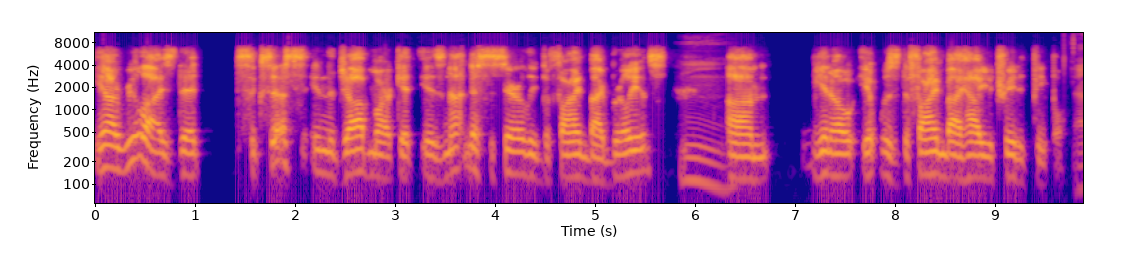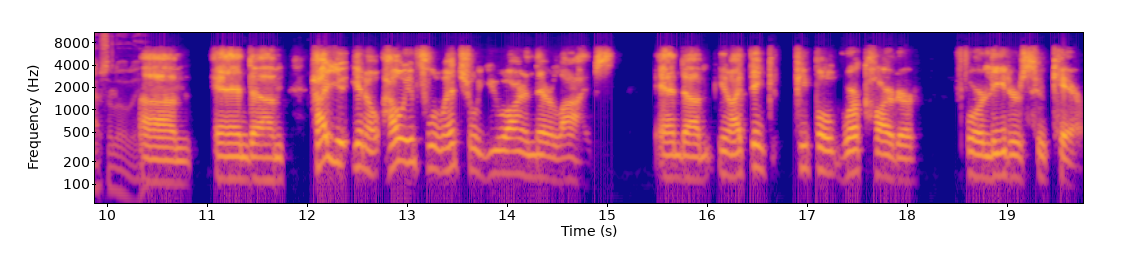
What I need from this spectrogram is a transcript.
you know, I realized that success in the job market is not necessarily defined by brilliance. Mm, Um, you know, it was defined by how you treated people absolutely. um, and um, how you you know how influential you are in their lives. And um, you know, I think people work harder for leaders who care.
